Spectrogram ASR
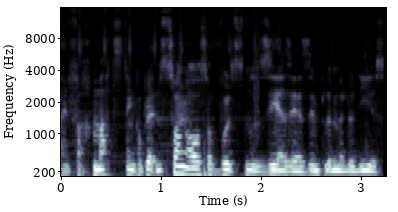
einfach macht es den kompletten Song aus, obwohl es eine sehr, sehr simple Melodie ist.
